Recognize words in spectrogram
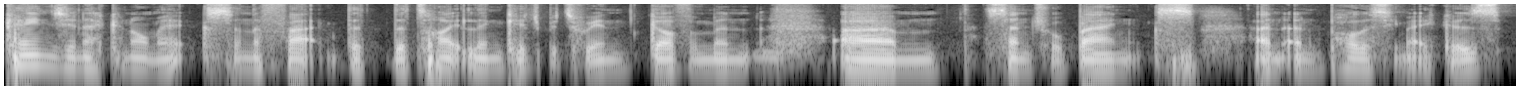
Keynesian economics and the fact that the tight linkage between government, um, central banks, and, and policymakers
